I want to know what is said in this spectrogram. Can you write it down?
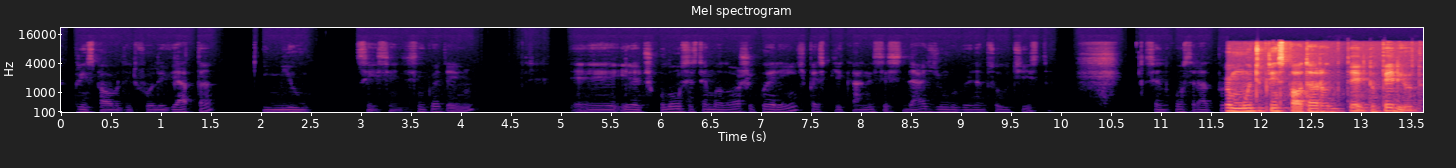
A principal obra dele foi Leviatã, em 1651. É, ele articulou um sistema lógico coerente para explicar a necessidade de um governo absolutista, sendo considerado por muito o principal teórico do, do período.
